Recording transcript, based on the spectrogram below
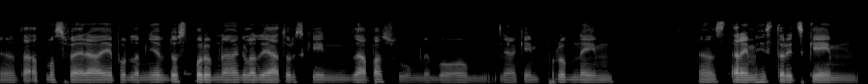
eh, ta atmosféra je podle mě dost podobná gladiátorským zápasům nebo nějakým podobným starým historickým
